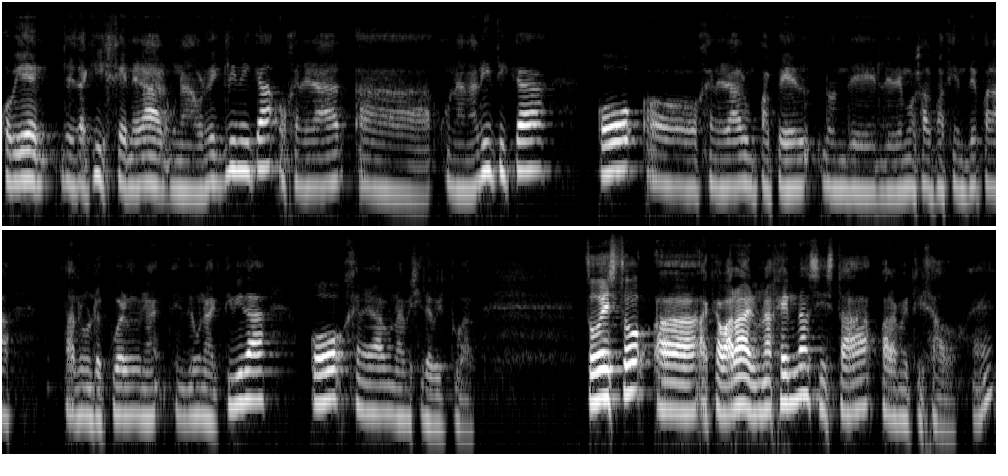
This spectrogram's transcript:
o bien desde aquí generar una orden clínica o generar ah, una analítica o, generar un papel donde le demos al paciente para darle un recuerdo de una, actividad o generar una visita virtual. Todo esto ah, acabará en una agenda si está parametrizado. ¿eh?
